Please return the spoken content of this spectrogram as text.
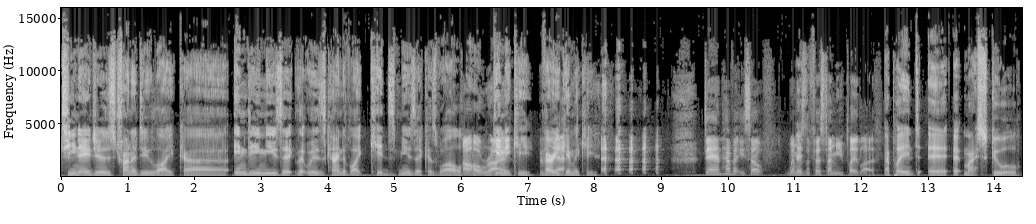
Teenagers trying to do like uh, indie music that was kind of like kids' music as well. Oh, right. Gimmicky, very Yeah. gimmicky. Dan, how about yourself? When Uh, was the first time you played live? I played uh, at my school.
